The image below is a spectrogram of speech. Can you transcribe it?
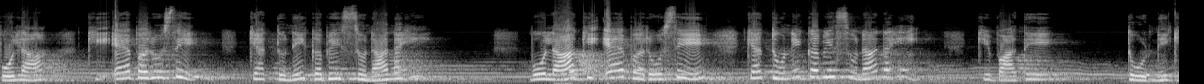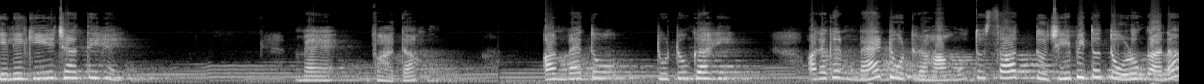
बोला कि ए भरोसे क्या तूने कभी सुना नहीं? बोला कि ए भरोसे, क्या तूने कभी सुना नहीं कि वादे तोड़ने के लिए किए जाते हैं? मैं वादा हूँ और मैं तो टूटूँगा ही। और अगर मैं टूट रहा हूँ तो साथ तुझे भी तो तोड़ूँगा ना?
